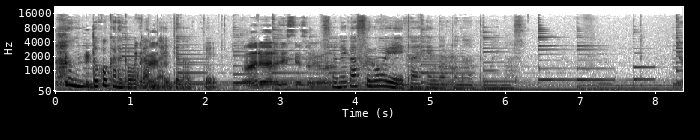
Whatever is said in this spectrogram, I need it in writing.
はんどこからか分かんないってなって。あるあるですねそれは。それがすごい大変だったなと思います。いや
